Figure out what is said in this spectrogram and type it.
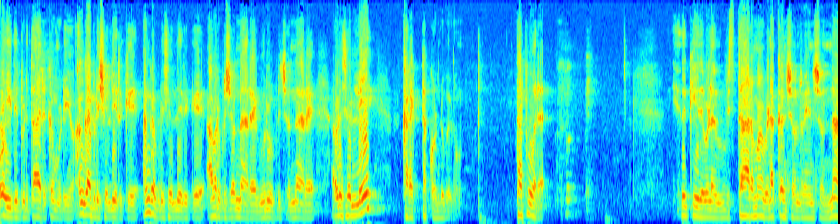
ஓ இது இப்படித்தான் இருக்க முடியும். அங்க அப்படி சொல்லியிருக்கு அங்க அப்படி சொல்லியிருக்கு. அவர் இப்படி சொன்னாரு குரு இப்படி சொன்னாரு. அப்படி சொல்லி கரெக்டா கொண்டு போயிடும் தப்பு வர. எதுக்கு இது இவ்வளவு விஸ்தாரமா விளக்கம் சொல்றேன்னு சொன்னா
